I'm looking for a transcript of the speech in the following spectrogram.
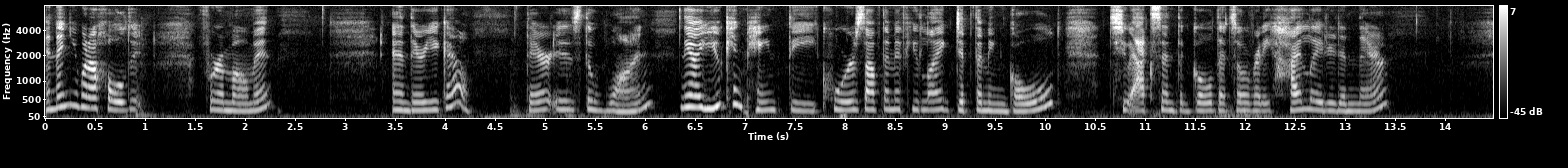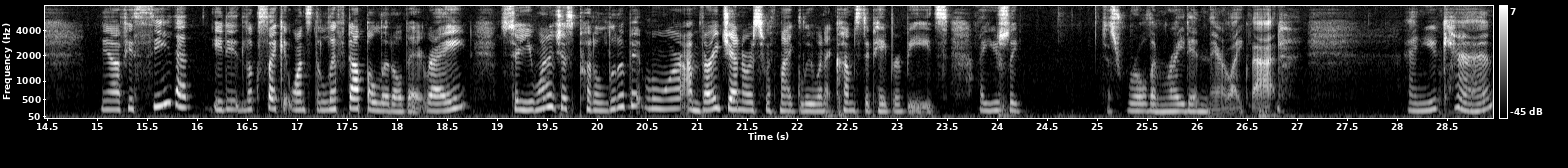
And then you want to hold it for a moment. And there you go. There is the one. Now you can paint the cores of them if you like, dip them in gold to accent the gold that's already highlighted in there. Now if you see that it, it, looks like it wants to lift up a little bit, right? So you want to just put a little bit more. I'm very generous with my glue when it comes to paper beads. I usually just roll them right in there like that. And you can,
